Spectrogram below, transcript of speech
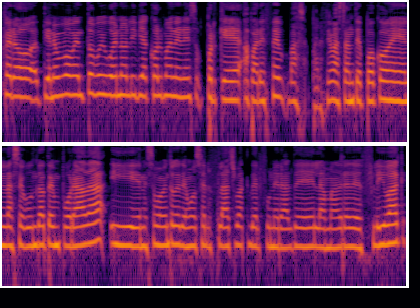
Pero tiene un momento muy bueno Olivia Colman en eso, porque aparece, aparece bastante poco en la segunda temporada y en ese momento que tenemos el flashback del funeral de la madre de Fleabag,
